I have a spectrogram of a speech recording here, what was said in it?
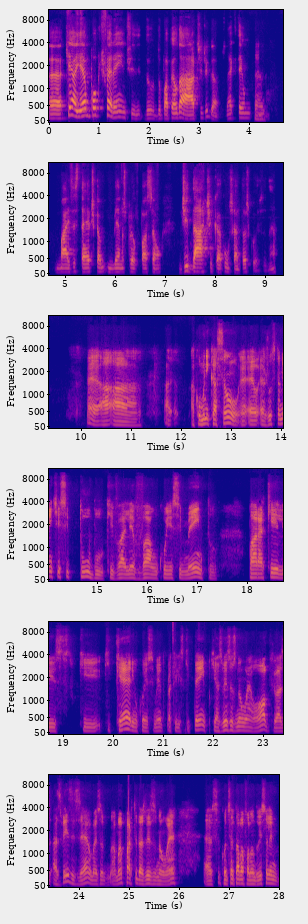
uh, que aí é um pouco diferente do, do papel da arte, digamos, né? que tem um, é. mais estética, menos preocupação didática com certas coisas. Né? É, a, a, a, comunicação é, é, é justamente esse tubo que vai levar um conhecimento para aqueles que, que querem o conhecimento para aqueles que têm, porque às vezes não é óbvio, às, às vezes é, mas a maior parte das vezes não é. é quando você estava falando isso, ele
